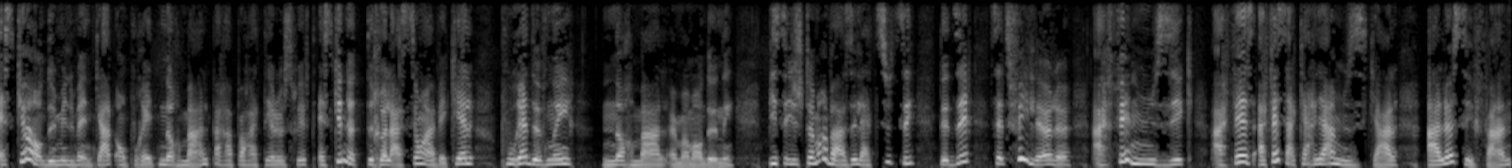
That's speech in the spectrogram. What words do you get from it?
est-ce qu'en 2024 on pourrait être normal par rapport à Taylor Swift? Est-ce que notre relation avec elle pourrait devenir normale à un moment donné Puis c'est justement basé là-dessus, tu sais, de dire cette fille là, là, a fait une musique, a fait, a fait sa carrière musicale, elle a ses fans,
